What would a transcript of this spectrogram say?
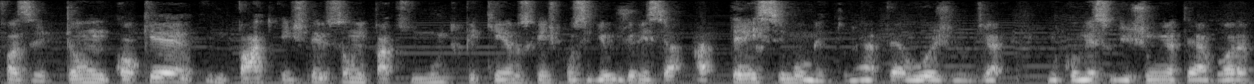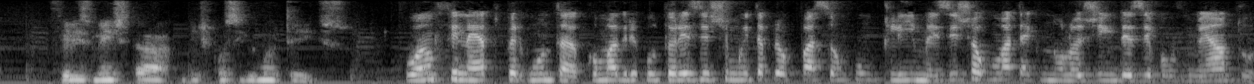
fazer. Então, qualquer impacto que a gente teve são impactos muito pequenos que a gente conseguiu gerenciar até esse momento, né? Até hoje, no dia, no começo de junho até agora, felizmente tá, a gente conseguiu manter isso. O Anfineto pergunta: como agricultor, existe muita preocupação com o clima? Existe alguma tecnologia em desenvolvimento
